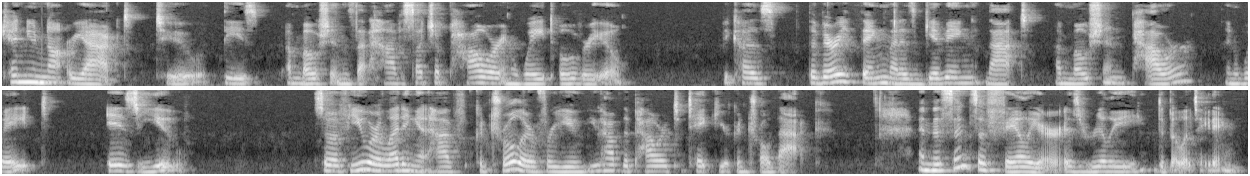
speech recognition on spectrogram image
Can you not react to these emotions that have such a power and weight over you? Because the very thing that is giving that emotion power and weight is you. So if you are letting it have control over you, you have the power to take your control back. And the sense of failure is really debilitating.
